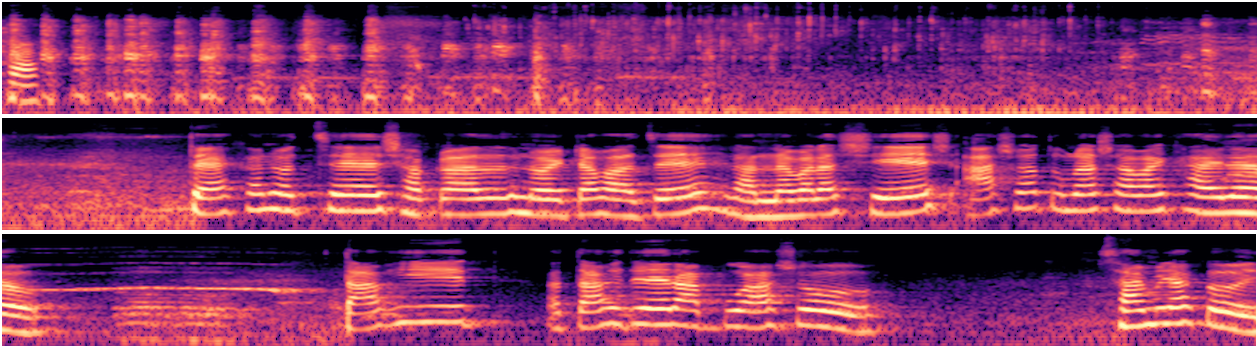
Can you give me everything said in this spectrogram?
খা। তো এখন হচ্ছে সকাল নয়টা বাজে রান্না বাড়া শেষ। আসো তোমরা সবাই খাই নাও। তাহিদ আর তাহিদের আব্বু আসো। স্বামীরা কই?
